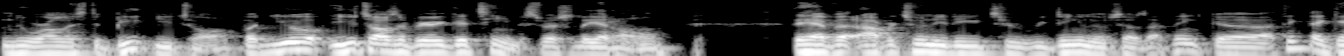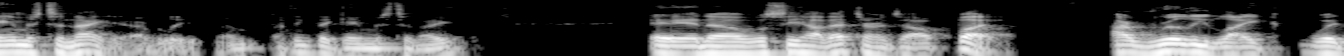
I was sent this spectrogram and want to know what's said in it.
New Orleans to beat Utah, but Utah's a very good team, especially at home. They have an opportunity to redeem themselves. I think uh, I think that game is tonight. I believe um, I think that game is tonight, and uh, we'll see how that turns out. But I really like what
